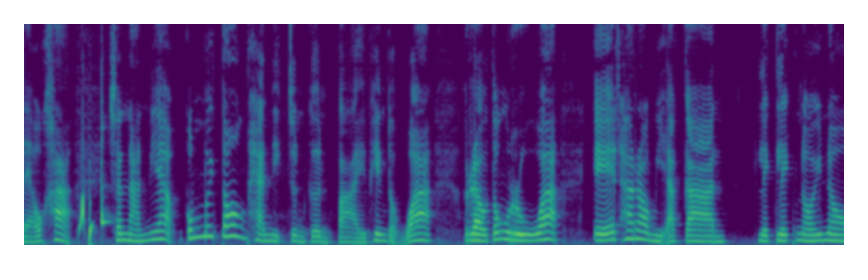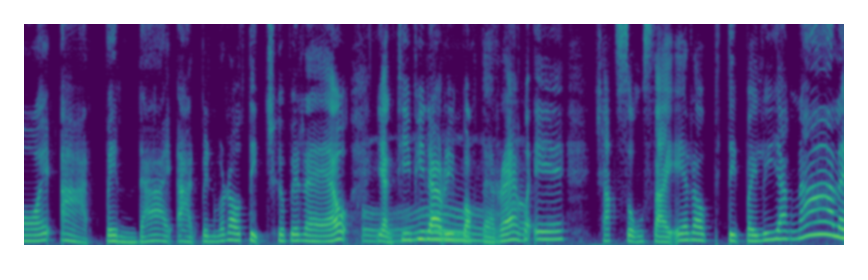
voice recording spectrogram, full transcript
แล้วค่ะ ฉะนั้นเนี่ยก็ไม่ต้องแพนิคจนเกินไป เพียงแต่ว่าเราต้องรู้ว่า เอ๊ะถ้าเรามีอาการ เล็กๆ น้อยๆ อาจเป็นได้ อาจเป็นว่าเราติดเชื้อไปแล้ว อย่างที่พี่ดารินบอกแต่แรกว่าเอ๊ะชักสงสัยเอ๊ะเราติดไปหรือยังนะอะไร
